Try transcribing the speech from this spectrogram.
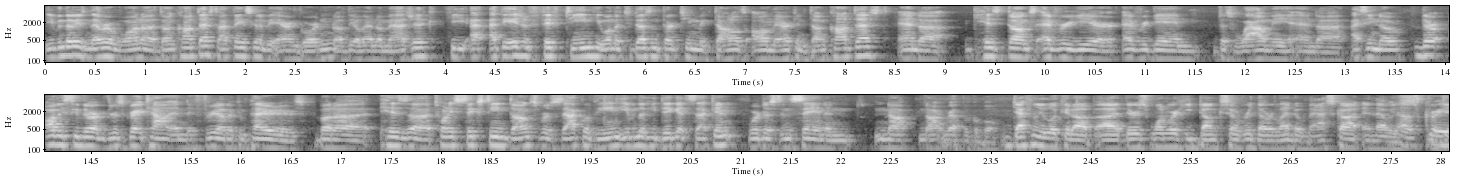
even though he's never won a dunk contest, I think it's going to be Aaron Gordon of the Orlando Magic. He at, at the age of 15, he won the 2013 McDonald's All-American Dunk Contest, and uh, his dunks every year, every game, just wow me. And uh, I see no, there obviously there are there's great talent in the three other competitors, but uh, his uh, 2016 dunks versus Zach LaVine, even though he did get second, were just insane and not not replicable. Definitely look it up. Uh, there's one where he dunks over the Orlando mascot, and that was, That was crazy.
